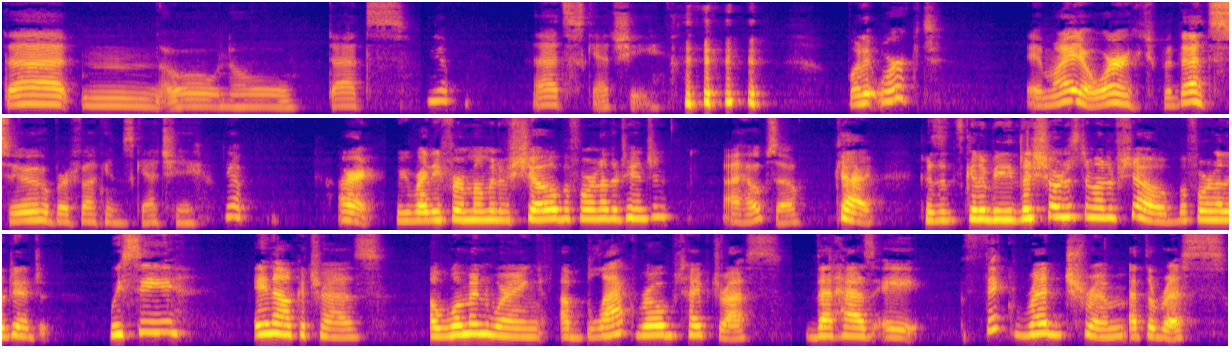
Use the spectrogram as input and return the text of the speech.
That mm, oh no, that's Yep. that's sketchy. but it worked. It might have worked, but that's super fucking sketchy. Yep. All right, we ready for a moment of show before another tangent? I hope so. Okay, because it's going to be the shortest amount of show before another tangent. We see in Alcatraz a woman wearing a black robe type dress that has a thick red trim at the wrists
